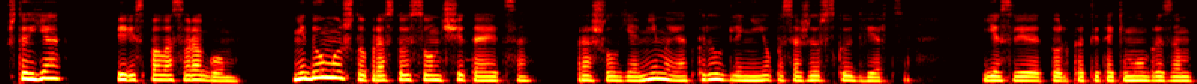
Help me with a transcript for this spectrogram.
что я переспала с врагом. «Не думаю, что простой сон считается». Прошел я мимо и открыл для нее пассажирскую дверцу. «Если только ты таким образом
